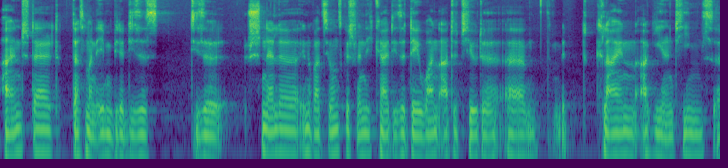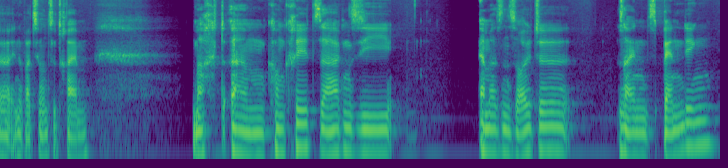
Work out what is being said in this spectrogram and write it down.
einstellt, dass man eben wieder dieses, diese schnelle Innovationsgeschwindigkeit, diese Day-One-Attitude äh, mit kleinen, agilen Teams äh, Innovation zu treiben, macht. Ähm, konkret sagen sie, Amazon sollte sein Spending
